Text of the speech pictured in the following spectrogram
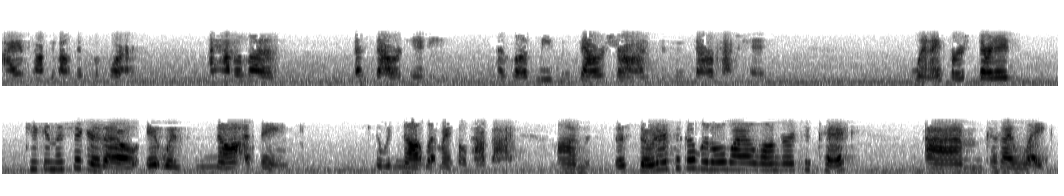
I have talked about this before. I have a love of sour candy. I love me some sour straws and some sour patch kids. When I first started kicking the sugar, though, it was not a thing. I would not let myself have that. Um, the soda took a little while longer to um, because um, I liked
